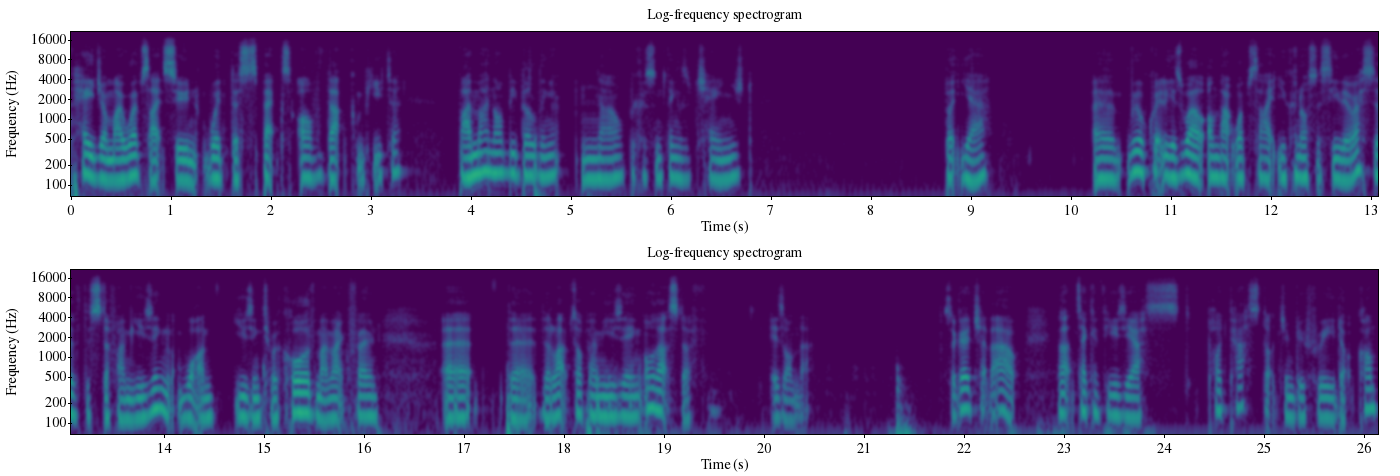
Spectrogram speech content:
page on my website soon with the specs of that computer but I might not be building it now because some things have changed. But yeah uh, real quickly as well on that website you can also see the rest of the stuff i'm using what i'm using to record my microphone uh, the the laptop i'm using all that stuff is on there. So go check that out. That tech enthusiast podcast.jimdo3.com.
